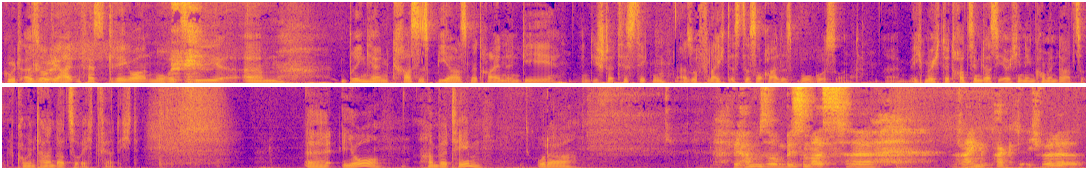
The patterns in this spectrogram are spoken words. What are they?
Gut, also cool. wir halten fest, Gregor und Moritz, die ähm, bringen hier ein krasses Bias mit rein in die, in die Statistiken. Also vielleicht ist das auch alles Bogus und ähm, ich möchte trotzdem, dass ihr euch in den Kommentar zu, Kommentaren dazu rechtfertigt. Äh, jo, haben wir Themen? Oder? Wir haben so ein bisschen was äh, reingepackt. Ich würde,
